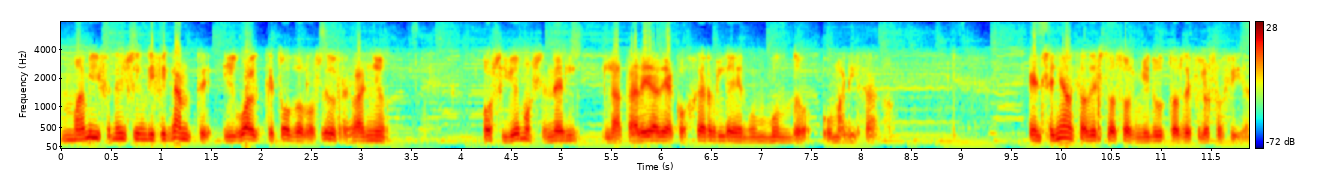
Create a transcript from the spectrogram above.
mamífero insignificante igual que todos los del rebaño, o si vemos en él la tarea de acogerle en un mundo humanizado. Enseñanza de estos dos minutos de filosofía.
